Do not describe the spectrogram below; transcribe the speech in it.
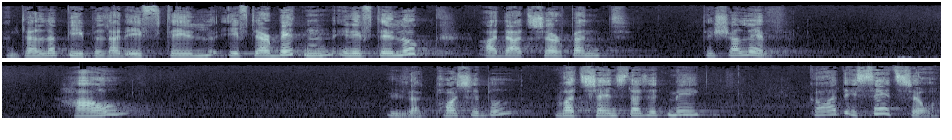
and tell the people that if they, if they are bitten and if they look at that serpent, they shall live. How? Is that possible? What sense does it make? God has said so.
